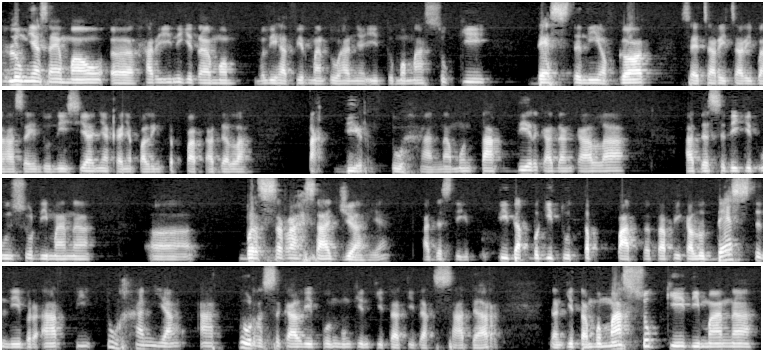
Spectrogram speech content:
Sebelumnya saya mau uh, hari ini kita mau melihat firman Tuhan yaitu memasuki destiny of God. Saya cari-cari bahasa Indonesia-nya kayaknya paling tepat adalah takdir Tuhan. Namun takdir kadangkala ada sedikit unsur di mana uh, berserah saja ya. Ada sedikit tidak begitu tepat, tetapi kalau destiny berarti Tuhan yang atur sekalipun mungkin kita tidak sadar dan kita memasuki di mana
